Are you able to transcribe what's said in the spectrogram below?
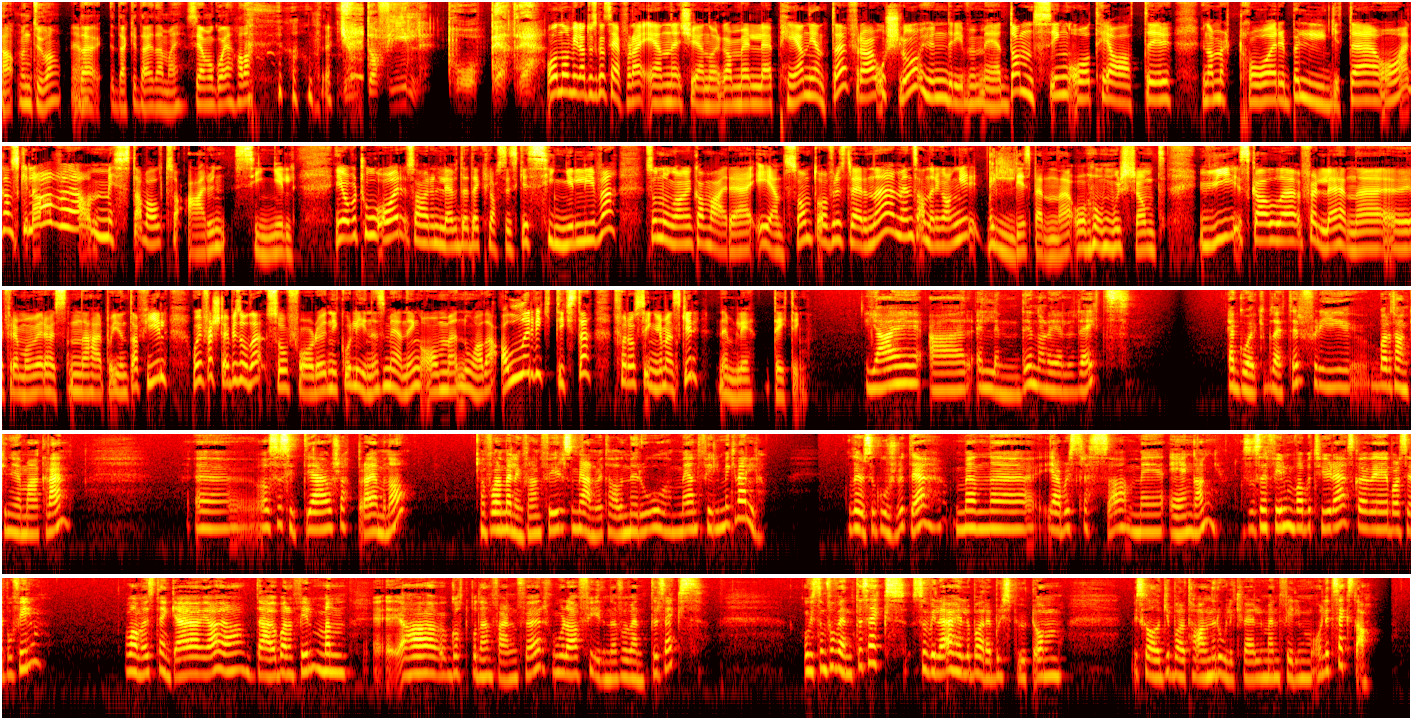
Ja, Men Tuva, Ja. det, er, det er ikke deg, det er meg. Så jeg må gå, jeg. Ha det. På P3. Og nå vil jeg at du skal se for deg en 21 år gammel pen jente fra Oslo. Hun driver med dansing og teater. Hun har mørkt hår, bølgete og er ganske lav. Og mest av alt så er hun singel. I over to år så har hun levd det klassiske singellivet, som noen ganger kan være ensomt og frustrerende, mens andre ganger veldig spennende og morsomt. Vi skal følge henne eh, fremover høsten her på Juntafil, og i første episode så får du Nicolines mening om noe av det aller viktigste for oss single mennesker, nemlig dating. Jeg er elendig når det gjelder dates. Jeg går ikke på dater fordi bare tanken gjør meg klein. Eh, og så sitter jeg og slapper av hjemme nå og får en melding fra en fyr som gjerne vil ta det med ro med en film i kveld. Og Det høres jo koselig ut, det, men eh, jeg blir stressa med en gang. Så se film, hva betyr det? Skal vi bare se på film? Vanligvis tenker jeg ja, ja, det er jo bare en film, men eh, jeg har gått på den feilen før, hvor da fyrene forventer sex. Og hvis de forventer sex, så vil jeg heller bare bli spurt om vi skal ikke bare ta en rolig kveld med en film og litt sex, da.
